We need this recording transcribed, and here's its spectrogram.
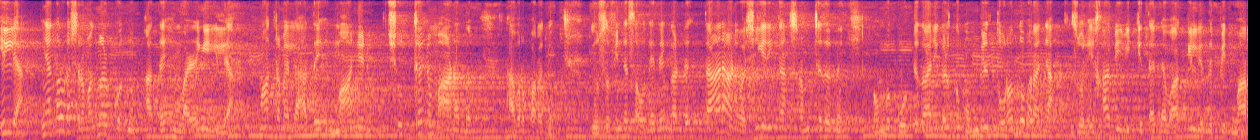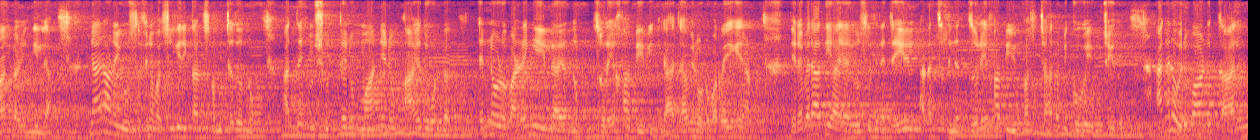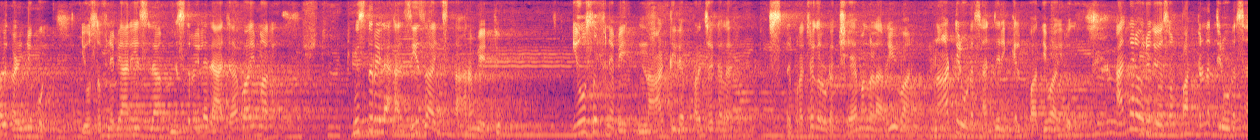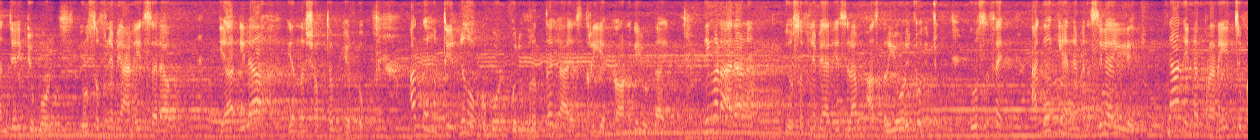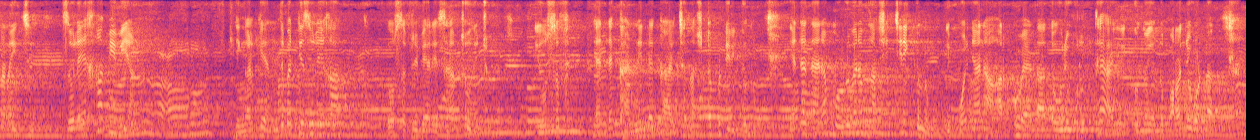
ഇല്ല ഞങ്ങളുടെ ശ്രമങ്ങൾക്കൊന്നും അദ്ദേഹം വഴങ്ങിയില്ല. മാത്രമല്ല അദ്ദേഹം മാന്യനും ശുദ്ധനുമാണെന്നും അവർ പറഞ്ഞു. യൂസഫിന്റെ സൗന്ദര്യം കണ്ട് താനാണ് വശീകരിക്കാൻ ശ്രമിച്ചതെന്ന് മുമ്പ് കൂട്ടുകാരികൾക്ക് മുമ്പിൽ തുറന്നു പറഞ്ഞ സുലേഹ ബീവിക്ക് തന്റെ വാക്കിൽ നിന്ന് പിന്മാറാൻ കഴിഞ്ഞില്ല. ഞാനാണ് യൂസഫിനെ വശീകരിക്കാൻ ശ്രമിച്ചതെന്നും അദ്ദേഹം ശുദ്ധനും മാന്യനും ആയതുകൊണ്ട് എന്നോട് വഴങ്ങിയില്ല എന്നും സുലേഹ ബീവി രാജാവിനോട് പറയുകയാണ്. നിരപരാധിയായ യൂസഫിനെ ജയിലിൽ അടച്ചതിന് സുലേഹ ബീവി പശ്ചാത്തപിക്കുകയും ചെയ്തു. അങ്ങനെ ഒരുപാട് കാലങ്ങൾ കഴിഞ്ഞുപോയി യൂസഫ് നബി അലൈഹി ഇസ്ലാം മിസ്റിലെ രാജാവായി മാറി. മിസ്റിലെ അസീസായി സ്ഥാനമേറ്റു യൂസഫ് നബി നാട്ടിലെ പ്രജകളെ പ്രജകളുടെ ക്ഷേമങ്ങൾ അറിയുവാൻ നാട്ടിലൂടെ സഞ്ചരിക്കൽ പതിവായിരുന്നു. അങ്ങനെ ഒരു ദിവസം പട്ടണത്തിലൂടെ സഞ്ചരിക്കുമ്പോൾ യൂസഫ് നബി അലൈഹിസ്സലാം യാ ഇലാഹ് എന്ന ശബ്ദം കേട്ടു. അദ്ദേഹം തിരിഞ്ഞു നോക്കുമ്പോൾ ഒരു വൃദ്ധയായ സ്ത്രീയെ കാണുകയുണ്ടായി. നിങ്ങൾ ആരാണ്? യൂസഫ് നബി അലൈഹി സ്വലാം ആ സ്ത്രീയോട് ചോദിച്ചു. യൂസഫെ അങ്ങേക്ക് എന്നെ മനസ്സിലായില്ലേ? ഞാൻ നിന്നെ പ്രണയിച്ച് പ്രണയിച്ച് സുലേഖ ബീവിയാണ്. നിങ്ങൾക്ക് എന്ത് പറ്റി സുലേഖ യൂസഫ് നബി അലൈഹി സ്വലാം ചോദിച്ചു. യൂസഫ് എന്റെ കണ്ണിന്റെ കാഴ്ച നഷ്ടപ്പെട്ടിരിക്കുന്നു. എന്റെ ധനം മുഴുവനും നശിച്ചിരിക്കുന്നു. ഇപ്പോൾ ഞാൻ ആർക്കും വേണ്ടാത്ത ഒരു വൃദ്ധയായിരിക്കുന്നു എന്ന് പറഞ്ഞുകൊണ്ട്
